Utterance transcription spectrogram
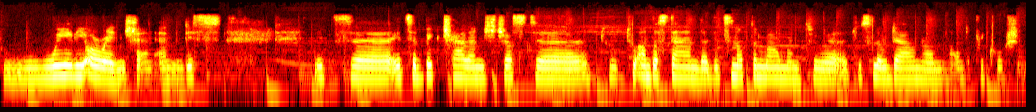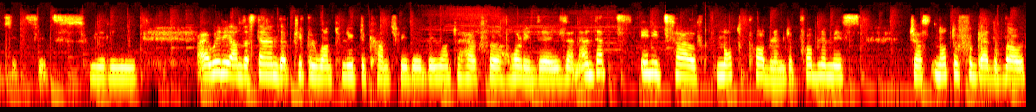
to really orange. And, and this it's uh, it's a big challenge just uh, to, to understand that it's not the moment to uh, to slow down on, on the precautions. It's it's really I really understand that people want to leave the country. They, they want to have uh, holidays, and, and that's in itself not a problem. The problem is just not to forget about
